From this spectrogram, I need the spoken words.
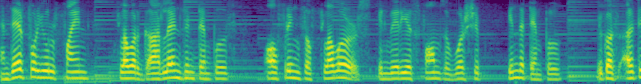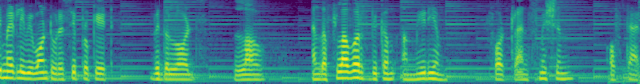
And therefore, you will find flower garlands in temples, offerings of flowers in various forms of worship in the temple, because ultimately we want to reciprocate with the Lord's love, and the flowers become a medium for transmission of that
